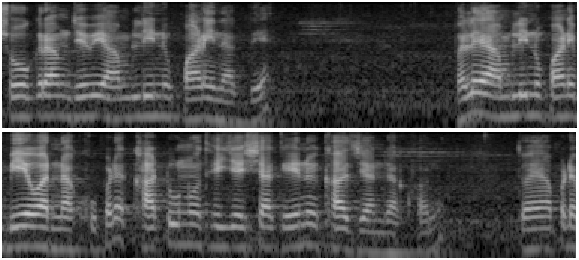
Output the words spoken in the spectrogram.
સો ગ્રામ જેવી આંબલીનું પાણી નાખી દઈએ. ભલે આંબલીનું પાણી બે વાર નાખવું પડે, ખાટું ન થઈ જાય શાક એનું ખાસ ધ્યાન રાખવાનું. તો અહીંયા આપણે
